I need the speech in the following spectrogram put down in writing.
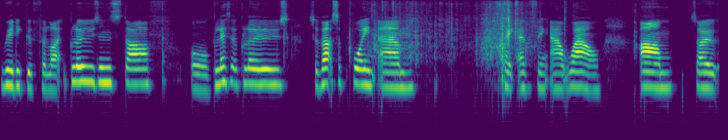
really good for like glues and stuff or glitter glues. So that's a point. Um, take everything out. Wow. Um, so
